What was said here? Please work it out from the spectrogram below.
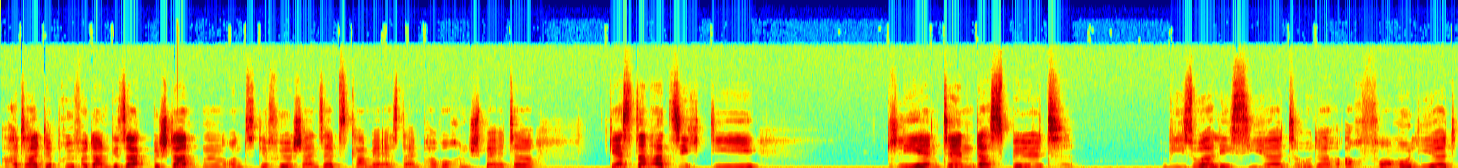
hat halt der Prüfer dann gesagt, bestanden und der Führerschein selbst kam ja erst ein paar Wochen später. Gestern hat sich die Klientin das Bild visualisiert oder auch formuliert,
